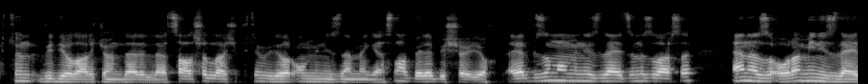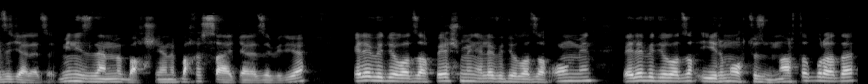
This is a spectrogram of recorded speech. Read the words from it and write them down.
bütün videoları göndərirlər, çalışırlar ki, bütün videolar 10 min izlənmə gəlsin, amma belə bir şey yoxdur. Əgər bizim 10 min izləyicimiz varsa, ən azı ora 1000 izləyici gələcək. 1000 izlənmə baxışı, yəni baxış sayı gələcək videoya. Elə video olacaq 5000, elə video olacaq 10000 və elə video olacaq 20-30 min. Artıq burada e,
